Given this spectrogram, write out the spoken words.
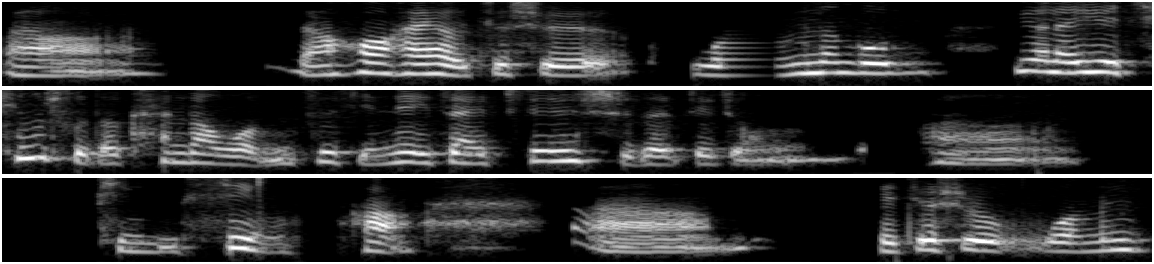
啊。然后还有就是我们能够越来越清楚的看到我们自己内在真实的这种呃品性哈啊。也就是我们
